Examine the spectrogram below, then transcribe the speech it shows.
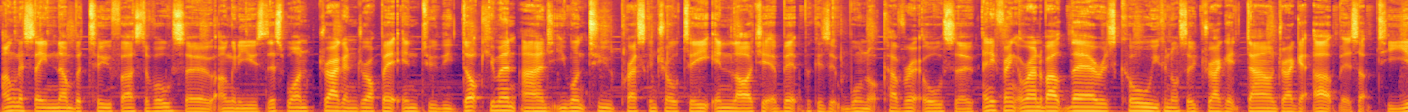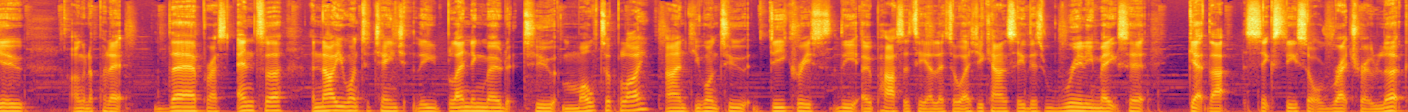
I'm going to say number two first of all. So I'm going to use this one, drag and drop it into the document and you want to press Control T, enlarge it a bit because it will not cover it all. So anything around about there is cool. You can also drag it down, drag it up. It's up to you. I'm going to put it there press enter and now you want to change the blending mode to multiply and you want to decrease the opacity a little as you can see this really makes it get that 60 sort of retro look.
